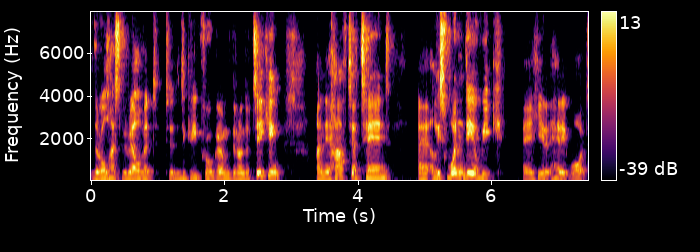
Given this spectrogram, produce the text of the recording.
The role has to be relevant to the degree programme they're undertaking, and they have to attend uh, at least one day a week uh, here at Heriot Watt.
